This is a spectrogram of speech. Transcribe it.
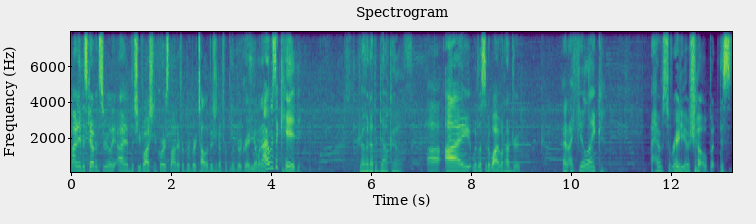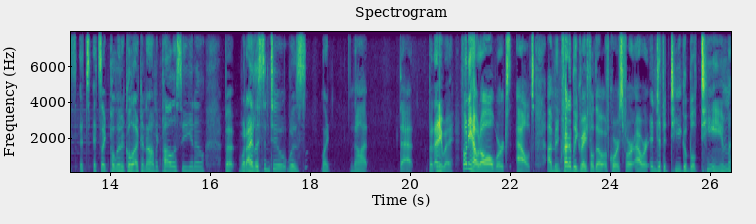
My name is Kevin Cirilli. I am the chief Washington correspondent for Bloomberg Television and for Bloomberg Radio. When I was a kid, growing up in Delco, uh, I would listen to Y100, and I feel like I host a radio show, but this is it's it's like political economic policy, you know. But what I listened to was like not that. But anyway, funny how it all works out. I'm incredibly grateful, though, of course, for our indefatigable team.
